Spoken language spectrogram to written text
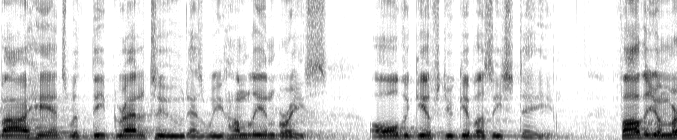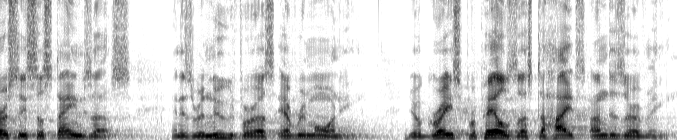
Bow our heads with deep gratitude as we humbly embrace all the gifts you give us each day. Father, your mercy sustains us and is renewed for us every morning. Your grace propels us to heights undeserving.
